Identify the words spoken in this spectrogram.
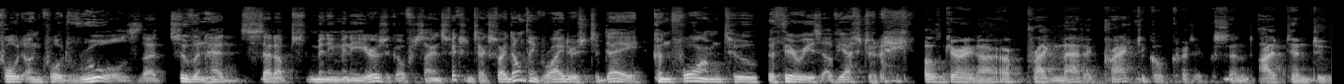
quote unquote rules that Suvin had set up many, many years ago for science fiction text. So I don't think writers today conform to the theories of yesterday. Both Gary and I are pragmatic, practical critics, and I tend to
